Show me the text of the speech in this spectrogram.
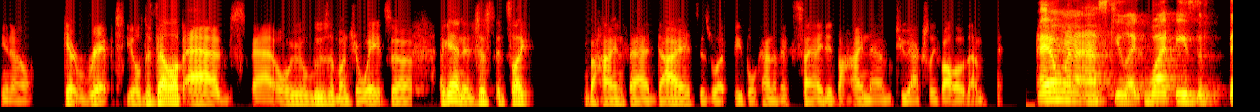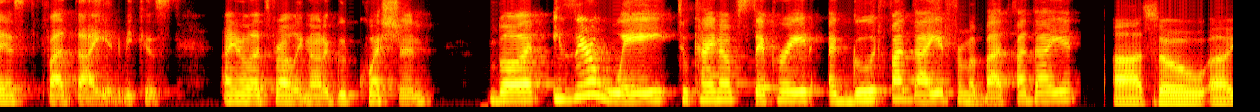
you know get ripped. You'll develop abs fat or you'll lose a bunch of weight. So again it's just it's like behind fad diets is what people kind of excited behind them to actually follow them. I don't want to ask you like what is the best fad diet? Because i know that's probably not a good question but is there a way to kind of separate a good fat diet from a bad fat diet? Uh, so uh,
